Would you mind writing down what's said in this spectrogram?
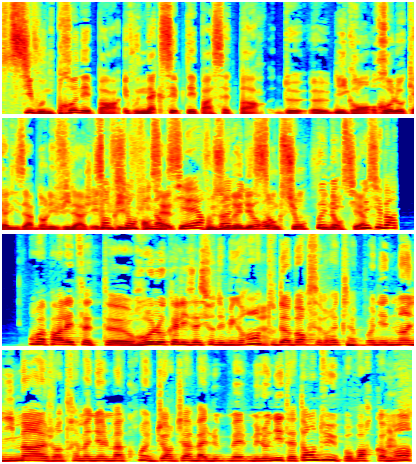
Si vous ne prenez pas et vous n'acceptez pas cette part de euh, migrants relocalisables dans les villages et les villes françaises, vous aurez des sanctions financières. On va parler de cette euh, relocalisation des migrants. Tout d'abord, c'est vrai que la poignée de main, l'image entre Emmanuel Macron et Giorgia Meloni est attendue pour voir comment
